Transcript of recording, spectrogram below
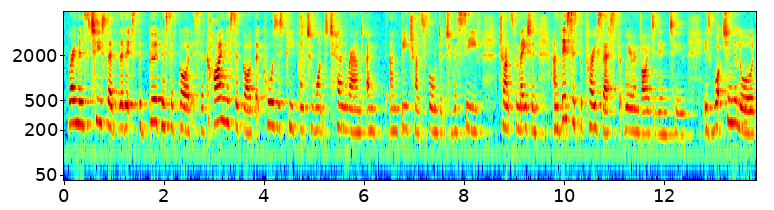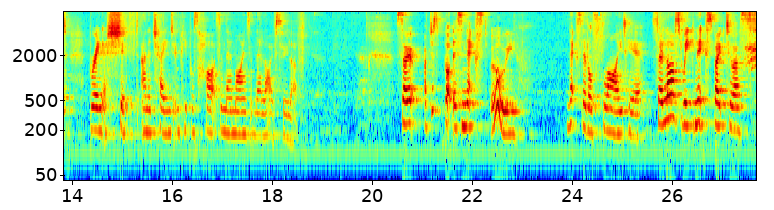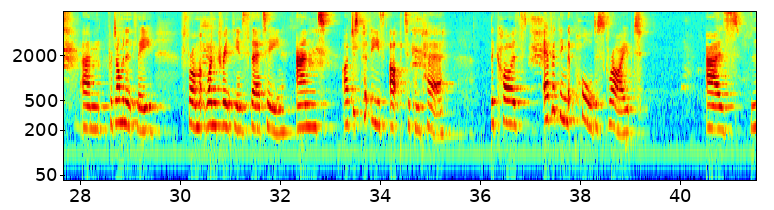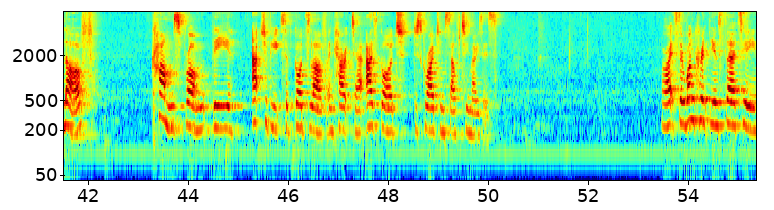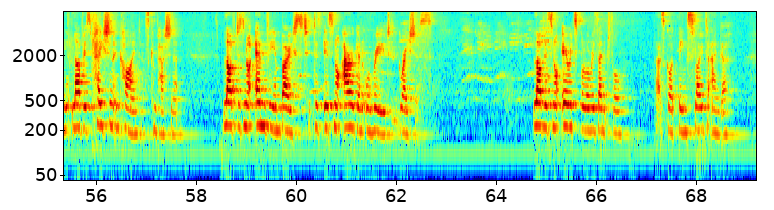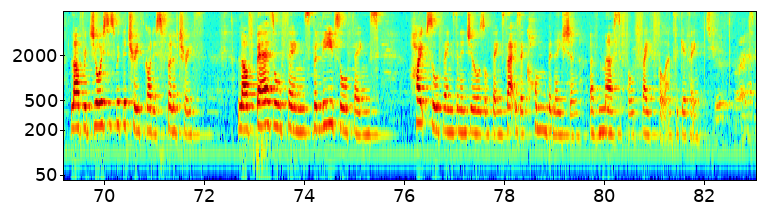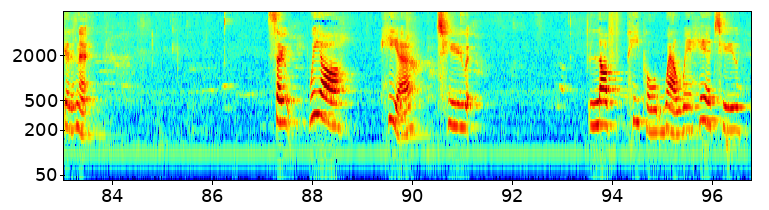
Romans 2 said that it's the goodness of God, it's the kindness of God that causes people to want to turn around and, and be transformed and to receive transformation. And this is the process that we're invited into, is watching the Lord bring a shift and a change in people's hearts and their minds and their lives through love. So I've just got this next, ooh, next little slide here. So last week, Nick spoke to us um, predominantly from 1 Corinthians 13, and I've just put these up to compare because everything that Paul described as love comes from the attributes of God's love and character as God described himself to Moses. All right, so 1 Corinthians 13, love is patient and kind, it's compassionate. Love does not envy and boast, it's not arrogant or rude, gracious. Love is not irritable or resentful. That's God being slow to anger. Love rejoices with the truth. God is full of truth. Love bears all things, believes all things, hopes all things, and endures all things. That is a combination of merciful, faithful, and forgiving. It's true, right? It's good, isn't it? So, we are here to love people well. We're here to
